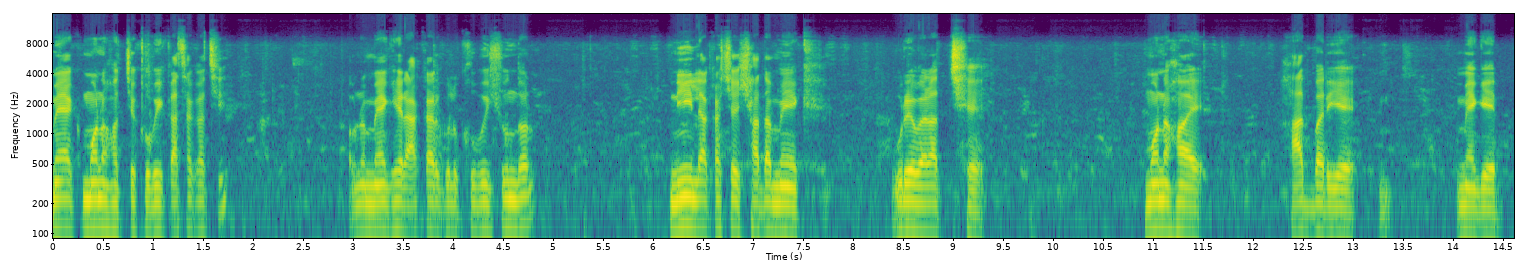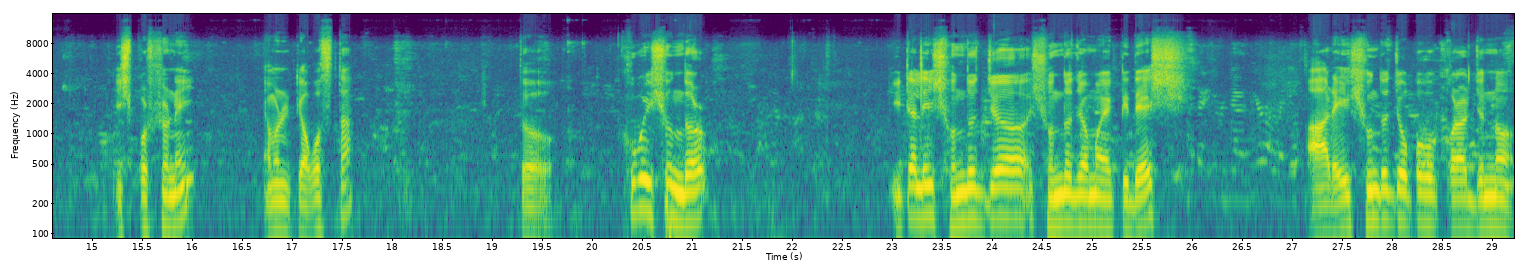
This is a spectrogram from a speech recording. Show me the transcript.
মেঘ মনে হচ্ছে খুবই কাছাকাছি। আপনার মেঘের আকারগুলো খুবই সুন্দর। নীল আকাশে সাদা মেঘ। উড়ে বেড়াচ্ছে। মনে হয় হাত বাড়িয়ে মেঘের স্পর্শ নেই, এমন একটি অবস্থা। তো খুবই সুন্দর। ইটালি সৌন্দর্য, সৌন্দর্যময় একটি দেশ। আর এই সৌন্দর্য উপভোগ করার জন্য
